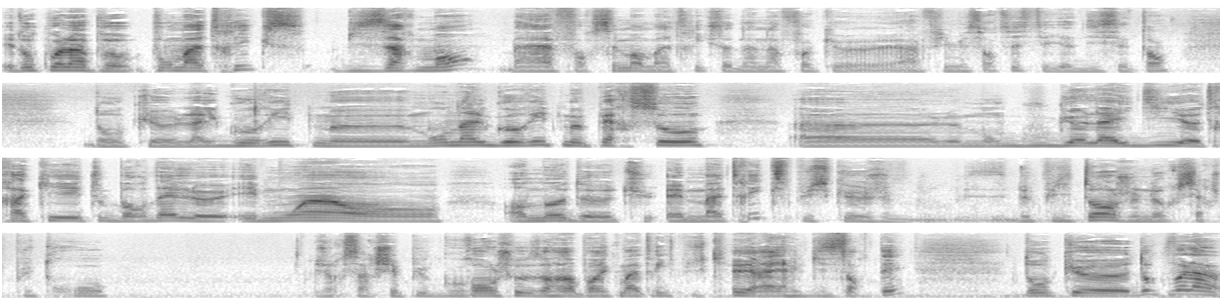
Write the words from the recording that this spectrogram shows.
Et donc voilà, pour, Matrix, bizarrement, bah forcément Matrix, la dernière fois qu'un film est sorti, c'était il y a 17 ans. Donc l'algorithme, mon algorithme perso, euh, mon Google ID euh, traqué tout le bordel euh, est moins en, mode tu aimes Matrix, puisque depuis le temps je ne recherche plus trop, je recherchais plus grand chose en rapport avec Matrix puisqu'il n'y avait rien qui sortait. Donc, donc voilà,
